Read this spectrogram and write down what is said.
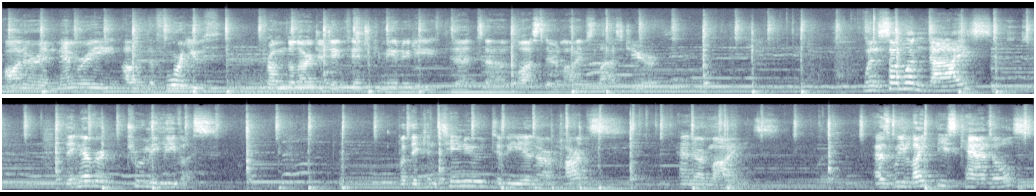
honor and memory of the four youth from the larger Jane Finch community that uh, lost their lives last year. When someone dies, they never truly leave us. But they continue to be in our hearts and our minds. As we light these candles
